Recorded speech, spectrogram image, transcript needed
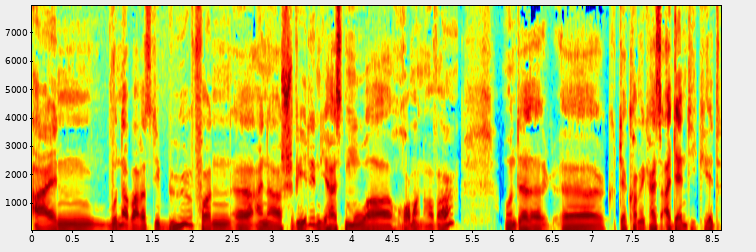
ein wunderbares Debüt von äh, einer Schwedin, die heißt Moa Romanova. Und der, äh, der Comic heißt Identikit.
